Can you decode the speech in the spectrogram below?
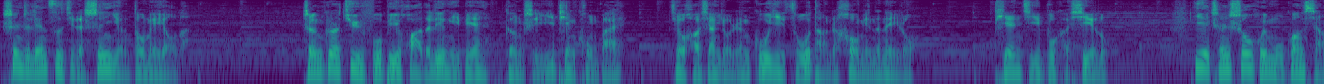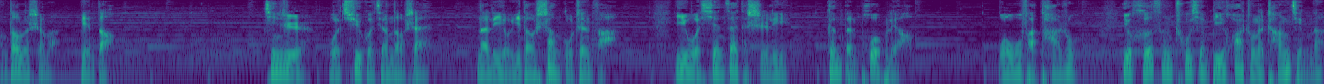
甚至连自己的身影都没有了。整个巨幅壁画的另一边更是一片空白，就好像有人故意阻挡着后面的内容，天机不可泄露。叶晨收回目光，想到了什么，便道：“今日我去过江道山，那里有一道上古阵法，以我现在的实力，根本破不了。我无法踏入，又何曾出现壁画中的场景呢？”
